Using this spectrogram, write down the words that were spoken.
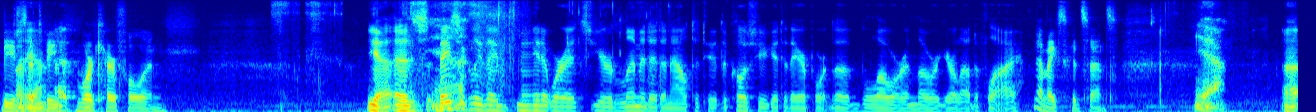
But you just But have to be yeah, I- more careful and Yeah, it's Yeah. basically they made it where it's you're limited in altitude. The closer you get to the airport, the lower and lower you're allowed to fly. that makes good sense. yeah, Uh,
